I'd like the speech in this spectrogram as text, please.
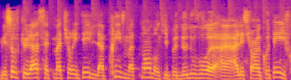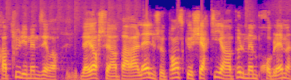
Mais sauf que là, cette maturité, il l'a prise maintenant, donc il peut de nouveau euh, aller sur un côté. il fera plus les mêmes erreurs. D'ailleurs, je fais un parallèle. Je pense que Cherki a un peu le même problème.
